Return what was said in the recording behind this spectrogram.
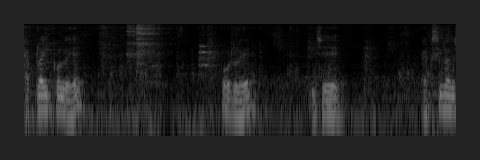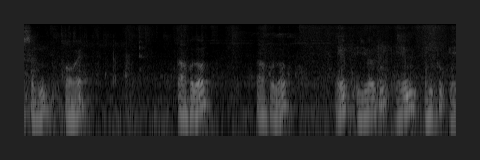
অ্যাপ্লাই করলে করলে যে অ্যাক্সিলারেশন হয়, তা হল তা হল F equal to M into A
